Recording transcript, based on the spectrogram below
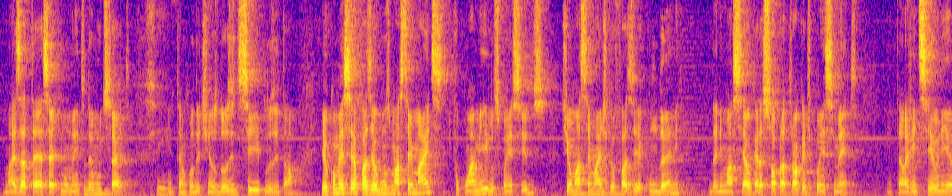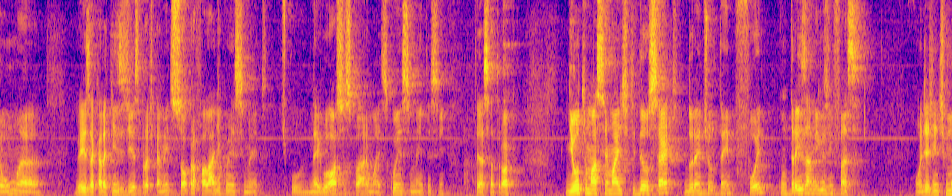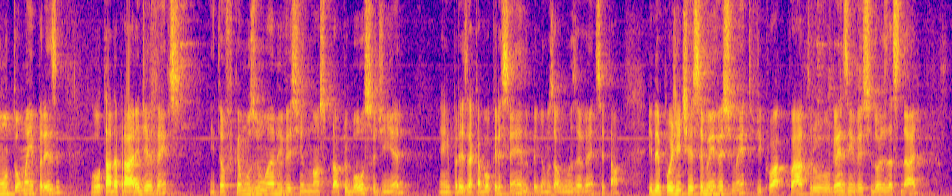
Mas até certo momento deu muito certo. Sim. Então, quando eu tinha os 12 discípulos e tal, eu comecei a fazer alguns masterminds, tipo, com amigos, conhecidos. Tinha um mastermind que eu fazia com o Dani, Dani Maciel, que era só para troca de conhecimento. Então, a gente se reunia uma vez a cada 15 dias, praticamente, só para falar de conhecimento. Tipo, negócios, claro, mas conhecimento em si, ter essa troca. E outro mastermind que deu certo durante um tempo foi com três amigos de infância, onde a gente montou uma empresa voltada para a área de eventos. Então ficamos um ano investindo no nosso próprio bolso, dinheiro. A empresa acabou crescendo, pegamos alguns eventos e tal. E depois a gente recebeu investimento de qua- quatro grandes investidores da cidade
